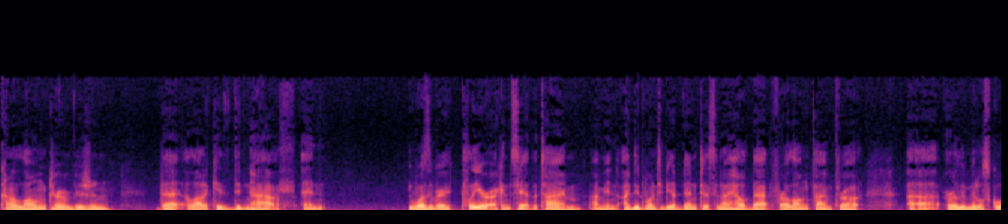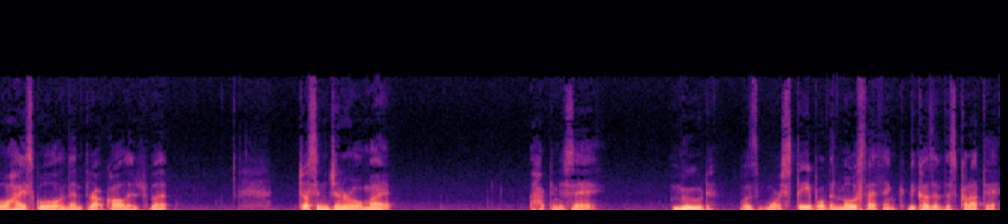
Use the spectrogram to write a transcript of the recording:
kind of long term vision that a lot of kids didn't have and it wasn't very clear I can say at the time. I mean, I did want to be a dentist and I held that for a long time throughout uh, early middle school, high school, and then throughout college. But just in general, my how can you say, mood was more stable than most, I think, because of this karate.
